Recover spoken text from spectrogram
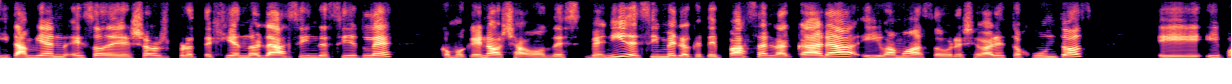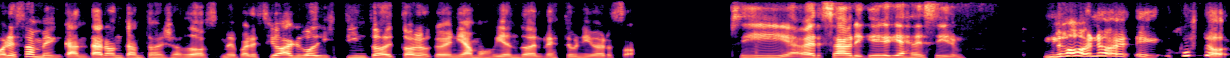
y también eso de George protegiéndola sin decirle, como que no, ya, vení, decime lo que te pasa en la cara y vamos a sobrellevar esto juntos y, por eso me encantaron tanto ellos dos. Me pareció algo distinto de todo lo que veníamos viendo en este universo. Sí, a ver, Sabri, ¿qué querías decir? No, no, eh, justo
